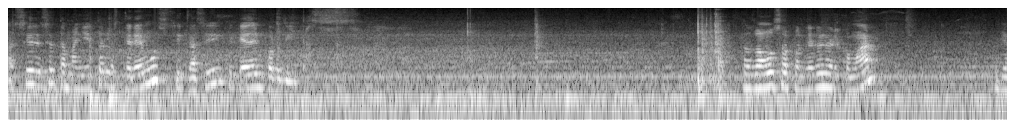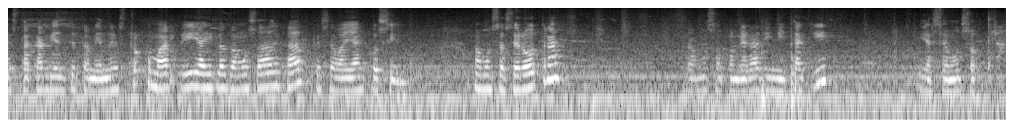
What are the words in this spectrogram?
Así de ese tamañito los queremos y casi que queden gorditas. Las vamos a poner en el comal. Ya está caliente también nuestro comal y ahí las vamos a dejar que se vayan cociendo. Vamos a hacer otra. Vamos a poner harinita aquí y hacemos otra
